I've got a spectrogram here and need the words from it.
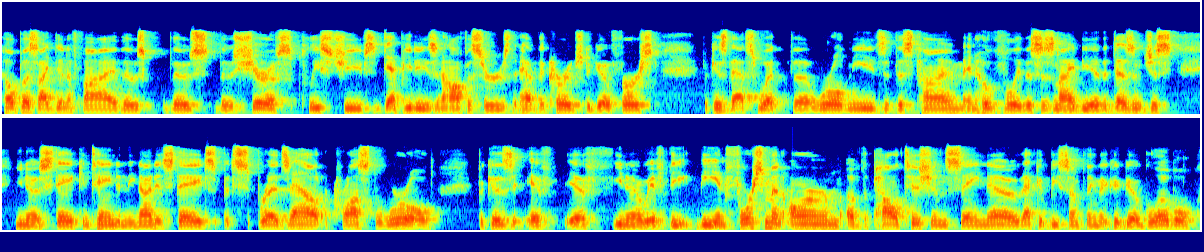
help us identify those those those sheriffs, police chiefs, deputies, and officers that have the courage to go first because that's what the world needs at this time. And hopefully this is an idea that doesn't just you know stay contained in the United States but spreads out across the world because if if you know if the the enforcement arm of the politicians say no that could be something that could go global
